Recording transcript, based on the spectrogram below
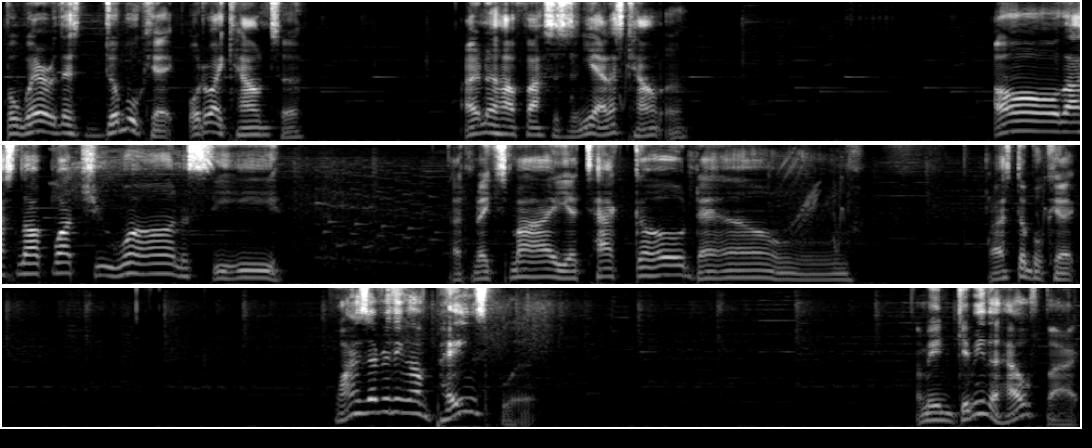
Beware of this double kick. Or do I counter? I don't know how fast this is. Yeah, let's counter. Oh, that's not what you want to see. That makes my attack go down. Let's double kick. Why does everything have pain split? I mean, give me the health back.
